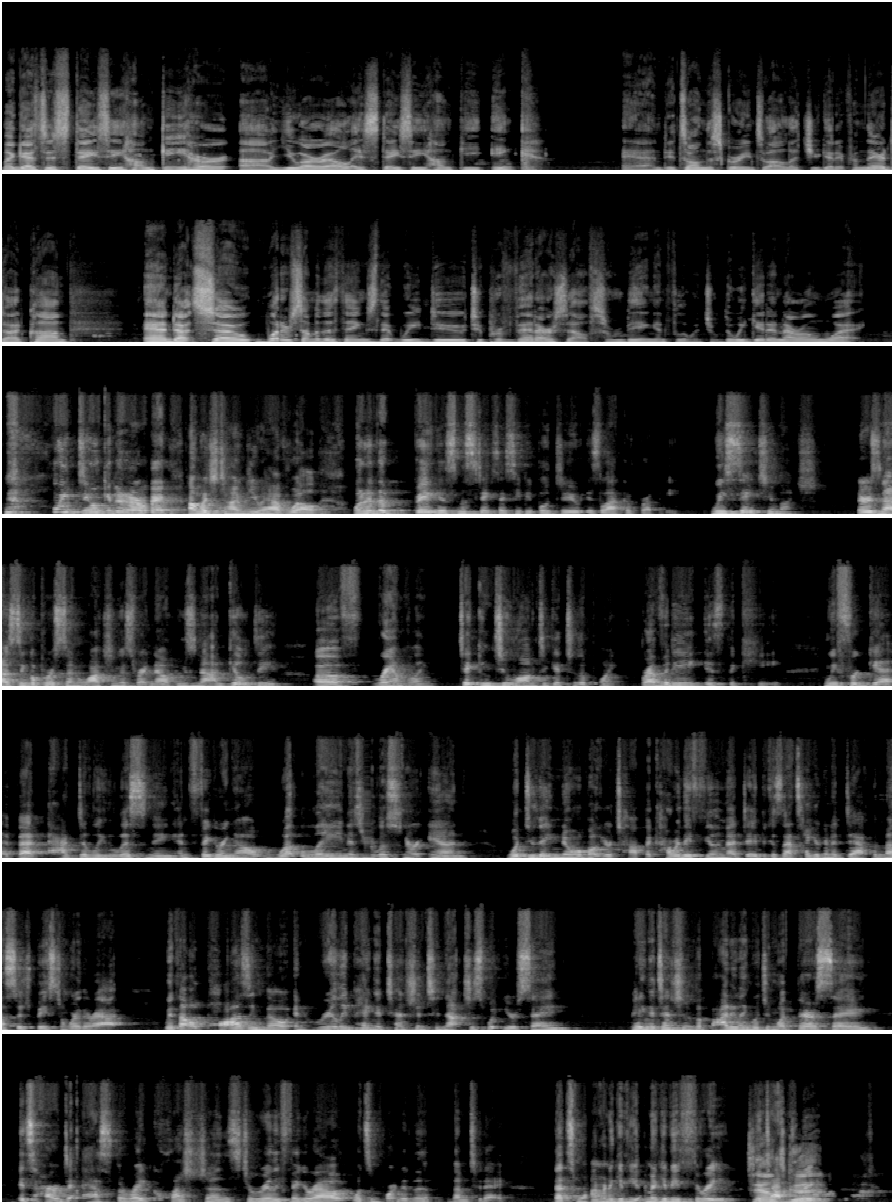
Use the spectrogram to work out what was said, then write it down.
My guest is Stacey Hanke. Her uh, URL is Stacey Hanke Inc. And it's on the screen, so I'll let you get it from there.com. And uh, so, what are some of the things that we do to prevent ourselves from being influential? Do we get in our own way? we do get in our way. How much time do you have, Will? One of the biggest mistakes I see people do is lack of brevity. We say too much. There is not a single person watching this right now who's not guilty of rambling, taking too long to get to the point. Brevity is the key. We forget that actively listening and figuring out what lane is your listener in, what do they know about your topic, how are they feeling that day, because that's how you're going to adapt the message based on where they're at. Without pausing though and really paying attention to not just what you're saying paying attention to the body language and what they're saying it's hard to ask the right questions to really figure out what's important to them, today. That's one. I'm going to give you i'm going to give you three Sounds top three.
